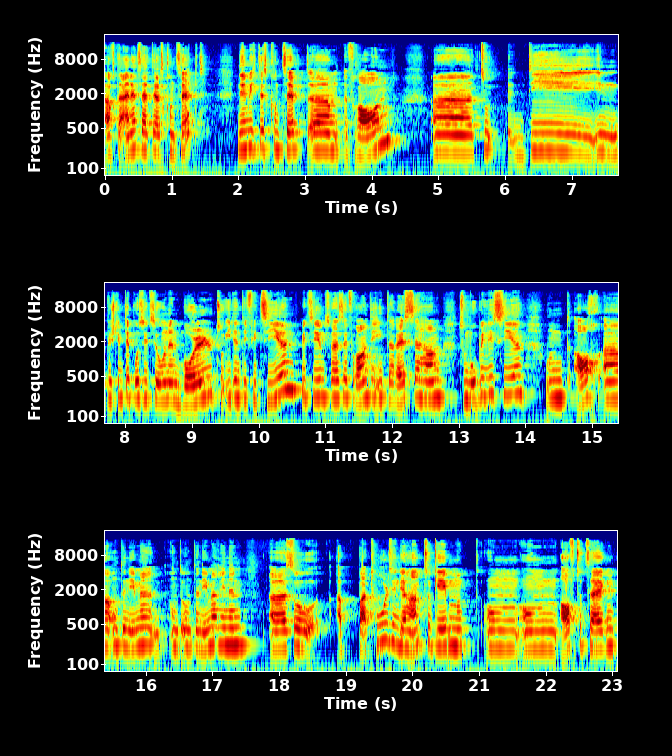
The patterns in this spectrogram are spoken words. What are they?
auf der einen Seite als Konzept, nämlich das Konzept ähm, Frauen, äh, zu, die in bestimmte Positionen wollen, zu identifizieren, beziehungsweise Frauen, die Interesse haben, zu mobilisieren und auch äh, Unternehmer und Unternehmerinnen äh, so ein paar Tools in die Hand zu geben, um, um aufzuzeigen,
